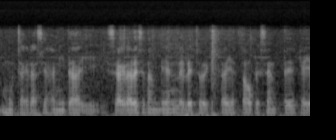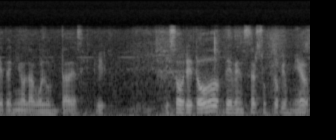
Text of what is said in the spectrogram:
Muchas gracias Anita y se agradece también el hecho de que usted haya estado presente, que haya tenido la voluntad de asistir y sobre todo de vencer sus propios miedos,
